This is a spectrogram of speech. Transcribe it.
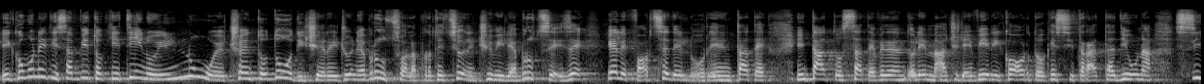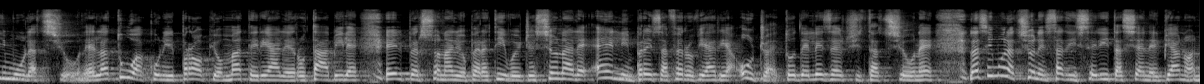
il comune di San Vito Chietino, il NUE 112 Regione Abruzzo, la protezione civile abruzzese e le forze dell'Orientate. Intanto state vedendo le immagini e vi ricordo che si tratta di una simulazione. La tua con il proprio materiale rotabile e il personale operativo e gestionale è l'impresa ferroviaria oggetto dell'esercitazione. La simulazione è stata inserita sia nel piano annuale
